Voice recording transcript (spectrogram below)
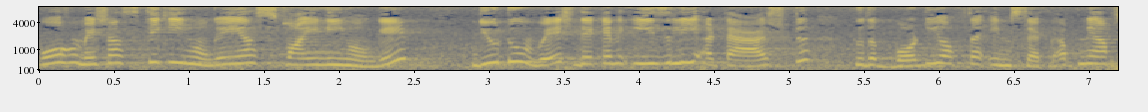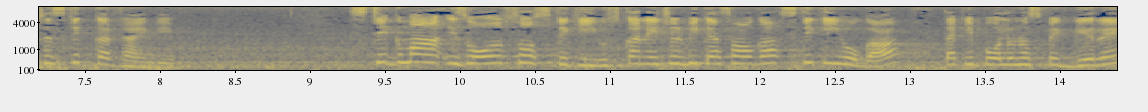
वो हमेशा स्टिकी होंगे या स्पाइनी होंगे due to which they can easily attached to the body of the insect अपने आप से स्टिक कर जाएँगे. स्टिग्मा इज़ ऑल्सो स्टिकी उसका नेचर भी कैसा होगा? स्टिकी होगा, ताकि पोलन उस पर गिरे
